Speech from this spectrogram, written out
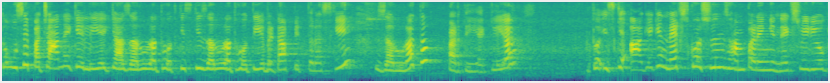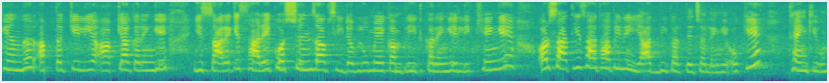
तो उसे पचाने के लिए क्या ज़रूरत हो, किसकी ज़रूरत होती है बेटा? पित्तरस की ज़रूरत पड़ती है क्लियर तो इसके आगे के नेक्स्ट क्वेश्चंस हम पढ़ेंगे नेक्स्ट वीडियो के अंदर। अब तक के लिए आप क्या करेंगे? ये सारे के सारे क्वेश्चंस आप सी डब्ल्यू में कंप्लीट करेंगे, लिखेंगे और साथ ही साथ आप इन्हें याद भी करते चलेंगे ओके थैंक यू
